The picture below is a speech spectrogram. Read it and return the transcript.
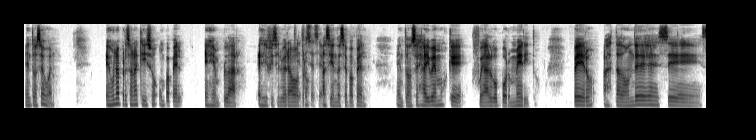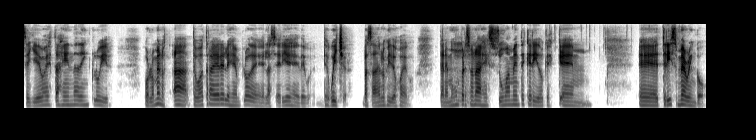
Entonces, bueno, es una persona que hizo un papel ejemplar. Es difícil ver a otro sí haciendo ese papel. Entonces ahí vemos que fue algo por mérito. Pero hasta dónde se, se lleva esta agenda de incluir, por lo menos, ah, te voy a traer el ejemplo de la serie de The Witcher, basada en los videojuegos. Tenemos un Ujú. personaje sumamente querido que es mm, eh, Triss Meringold.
